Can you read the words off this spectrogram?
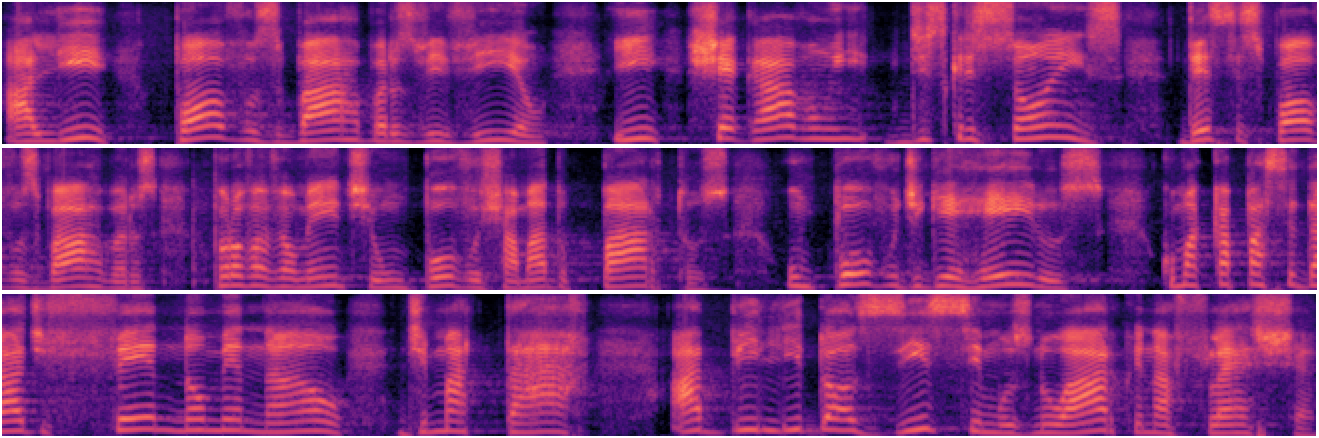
ali povos bárbaros viviam e chegavam descrições desses povos bárbaros, provavelmente um povo chamado Partos, um povo de guerreiros com uma capacidade fenomenal de matar, habilidosíssimos no arco e na flecha,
